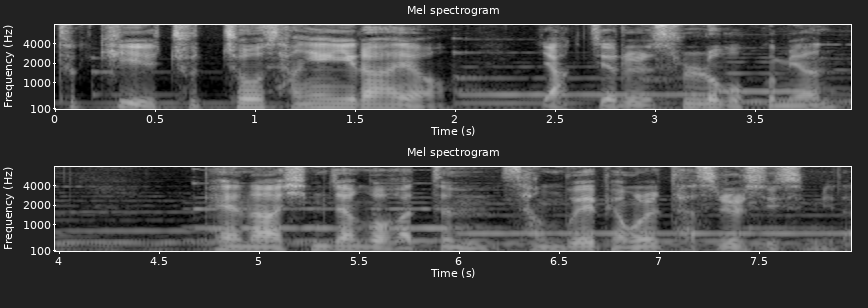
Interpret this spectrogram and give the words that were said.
특히 주초 상행이라 하여 약재를 술로 볶으면 폐나 심장과 같은 상부의 병을 다스릴 수 있습니다.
